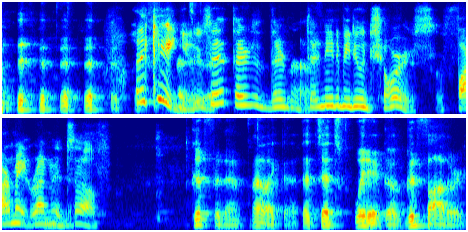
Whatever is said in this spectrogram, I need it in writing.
they can't That's use good. it. They're they're no. they need to be doing chores. Farm ain't running yeah. itself. Good for them. I like that. That's that's way to go. Good fathering.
